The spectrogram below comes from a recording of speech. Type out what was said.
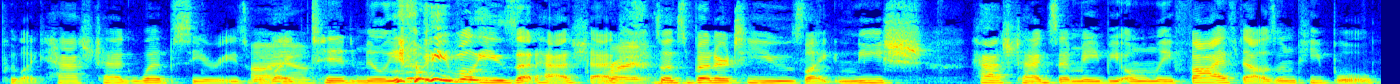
put like hashtag web series, but Oh, ah, like yeah. 10 million people use that hashtag. Right. So it's better to use like niche hashtags that maybe only 5,000 people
